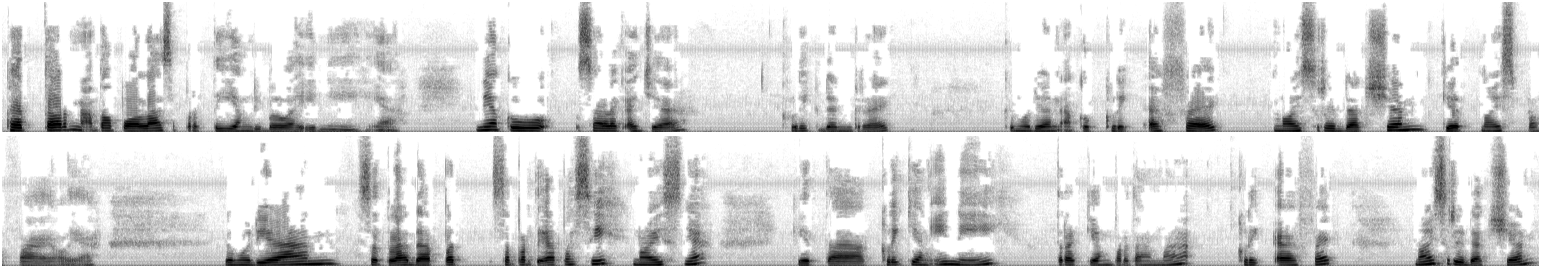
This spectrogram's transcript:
pattern atau pola seperti yang di bawah ini ya. Ini aku select aja, klik dan drag kemudian aku klik efek noise reduction get noise profile ya. Kemudian setelah dapat seperti apa sih noise-nya? Kita klik yang ini track yang pertama klik efek noise reduction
